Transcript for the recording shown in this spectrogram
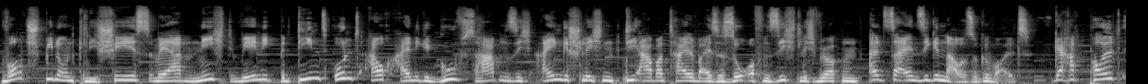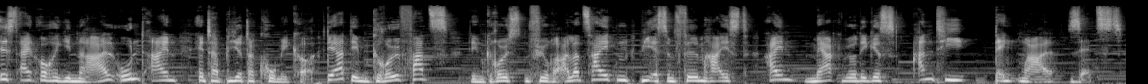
Wortspiele und Klischees werden nicht wenig bedient und auch einige Goofs haben sich eingeschlichen, die aber teilweise so offensichtlich wirken, als seien sie genauso gewollt. Gerhard Polt ist ein Original und ein etablierter Komiker, der dem Gröfatz, dem größten Führer aller Zeiten, wie es im Film heißt, ein merkwürdiges Anti- Denkmal setzt.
